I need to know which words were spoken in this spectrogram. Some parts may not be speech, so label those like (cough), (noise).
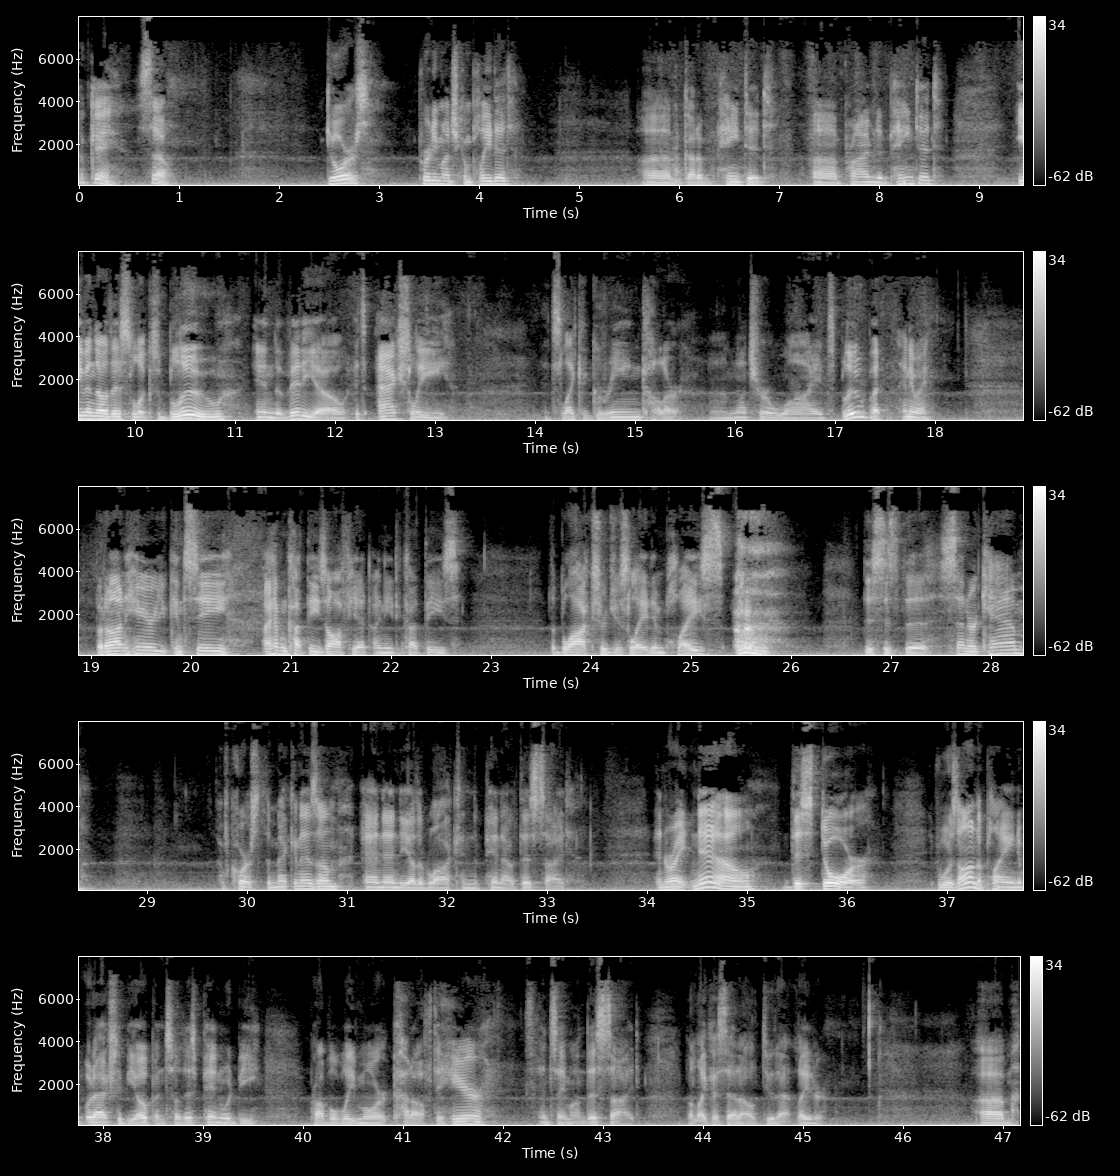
Okay, so doors pretty much completed. Um, got them painted, uh, primed and painted. Even though this looks blue in the video, it's actually, it's like a green color. I'm not sure why it's blue, but anyway. But on here you can see, I haven't cut these off yet. I need to cut these. The blocks are just laid in place. (clears throat) this is the center cam of course, the mechanism, and then the other block and the pin out this side. And right now, this door, if it was on the plane, it would actually be open. So this pin would be probably more cut off to here, and same on this side. But like I said, I'll do that later. Um,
